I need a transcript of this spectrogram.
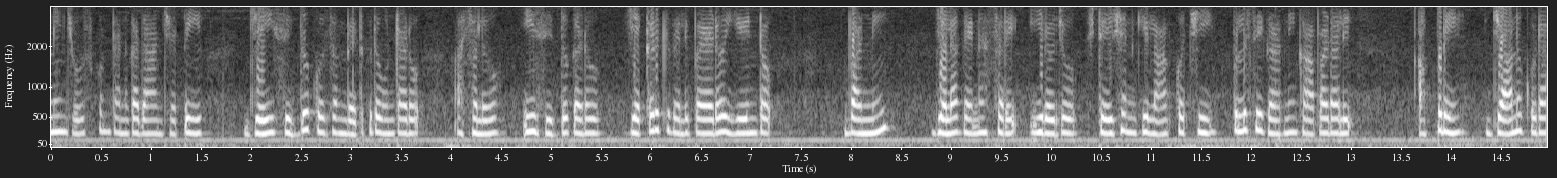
నేను చూసుకుంటాను కదా అని చెప్పి జై సిద్ధు కోసం వెతుకుతూ ఉంటాడు. అసలు ఈ సిద్ధుగడు ఎక్కడికి వెళ్ళిపోయాడో ఏంటో వాణ్ణి ఎలాగైనా సరే ఈరోజు స్టేషన్కి లాక్కొచ్చి తులసి గారిని కాపాడాలి. అప్పుడే జాను కూడా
